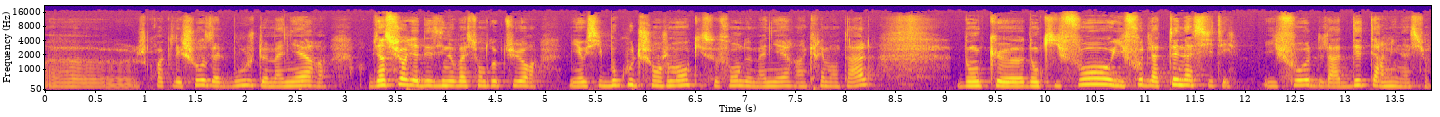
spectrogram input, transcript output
je crois que les choses, elles bougent de manière Bien sûr, il y a des innovations de rupture, mais il y a aussi beaucoup de changements qui se font de manière incrémentale. Donc, euh, donc il, faut, il faut de la ténacité, il faut de la détermination.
